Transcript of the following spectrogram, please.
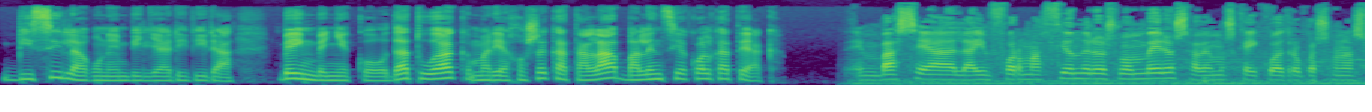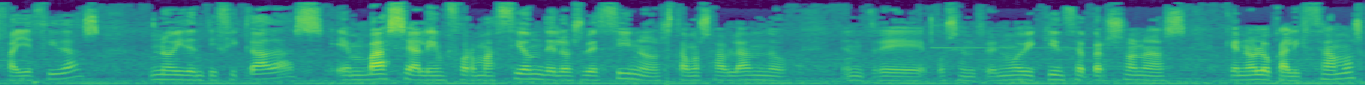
bizi lagunen bilari dira. Behin beineko datuak Maria Jose Katala, Valentziako alkateak. En base a la información de los bomberos sabemos que hay cuatro personas fallecidas, no identificadas. En base a la información de los vecinos, estamos hablando entre, pues entre 9 y 15 personas que no localizamos.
